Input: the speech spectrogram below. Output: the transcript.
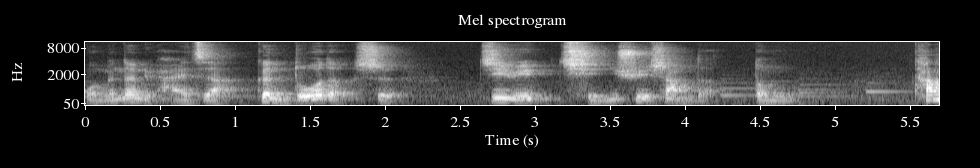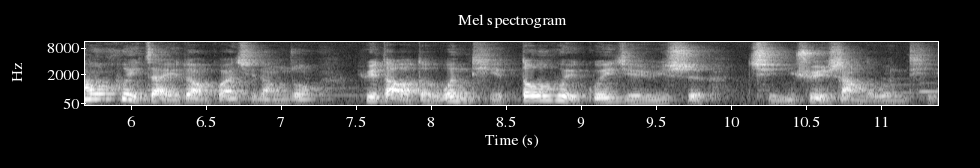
我们的女孩子啊，更多的是基于情绪上的动物，他们会在一段关系当中遇到的问题，都会归结于是。情绪上的问题，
